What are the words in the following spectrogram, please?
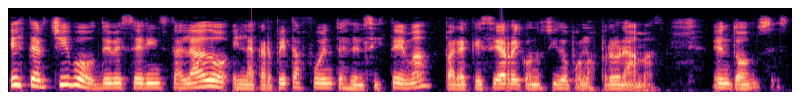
Este archivo debe ser instalado en la carpeta fuentes del sistema para que sea reconocido por los programas. Entonces,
